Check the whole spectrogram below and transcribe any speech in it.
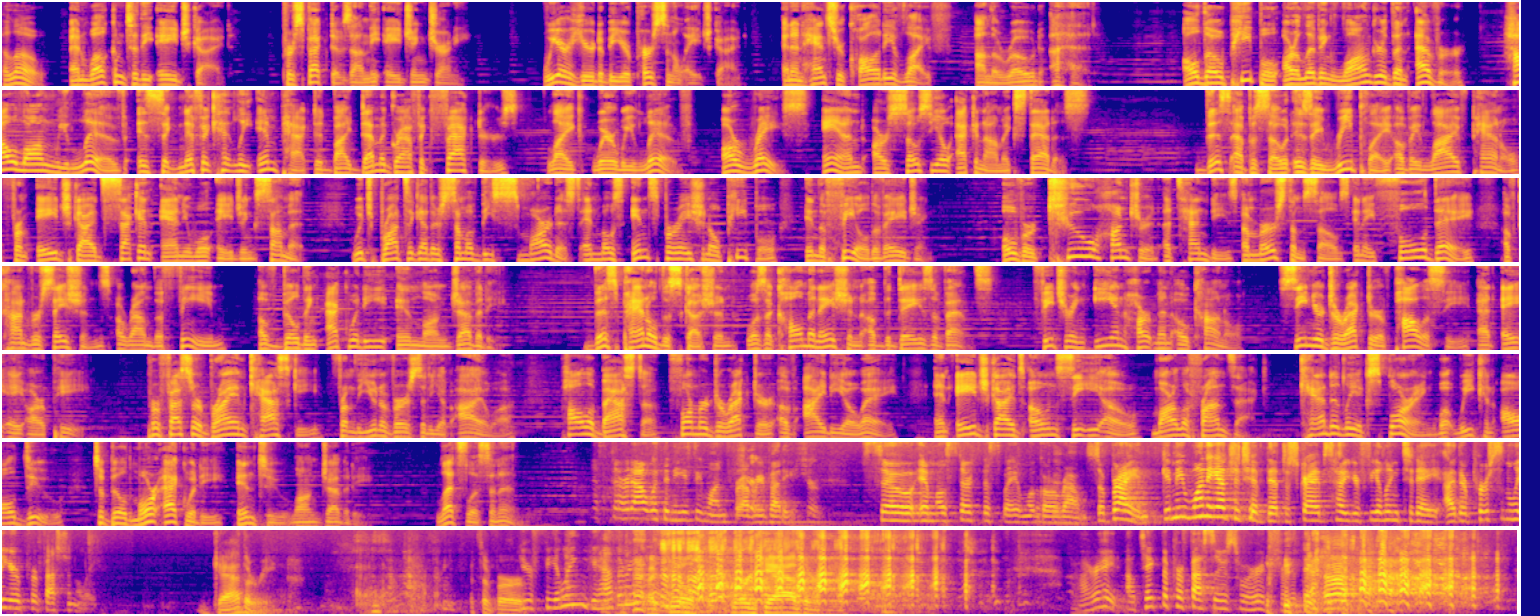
Hello, and welcome to the Age Guide Perspectives on the Aging Journey. We are here to be your personal age guide and enhance your quality of life on the road ahead. Although people are living longer than ever, how long we live is significantly impacted by demographic factors like where we live, our race, and our socioeconomic status. This episode is a replay of a live panel from Age Guide's second annual Aging Summit, which brought together some of the smartest and most inspirational people in the field of aging. Over 200 attendees immersed themselves in a full day of conversations around the theme of building equity in longevity. This panel discussion was a culmination of the day's events, featuring Ian Hartman O'Connell, Senior Director of Policy at AARP, Professor Brian Kaskie from the University of Iowa, Paula Basta, former Director of IDOA, and Age Guide's own CEO, Marla Fronczak, candidly exploring what we can all do to build more equity into longevity. Let's listen in. Start out with an easy one for everybody. Sure. So, and we'll start this way and we'll go around. So, Brian, give me one adjective that describes how you're feeling today, either personally or professionally. Gathering. That's a verb. You're feeling gathering? I feel we're gathering. All right, I'll take the professor's word for that.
